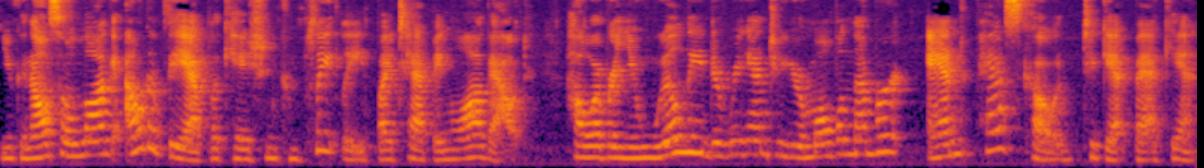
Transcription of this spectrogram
You can also log out of the application completely by tapping Logout. However, you will need to re-enter your mobile number and passcode to get back in.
